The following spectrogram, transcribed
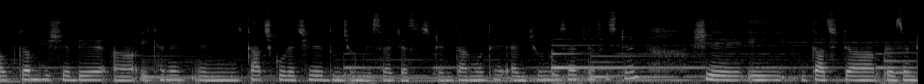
আউটকাম হিসেবে এখানে কাজ করেছে দুজন রিসার্চ অ্যাসিস্ট্যান্ট তার মধ্যে একজন রিসার্চ অ্যাসিস্ট্যান্ট সে এই কাজটা প্রেজেন্ট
